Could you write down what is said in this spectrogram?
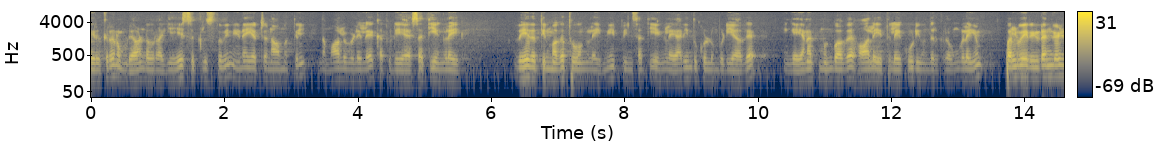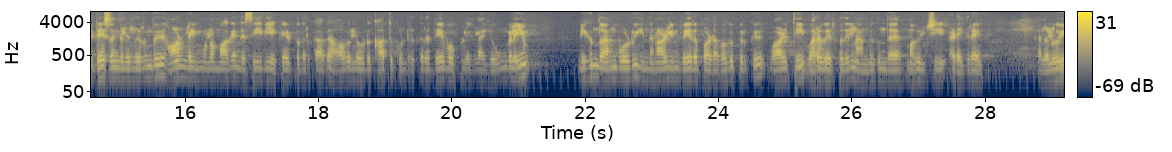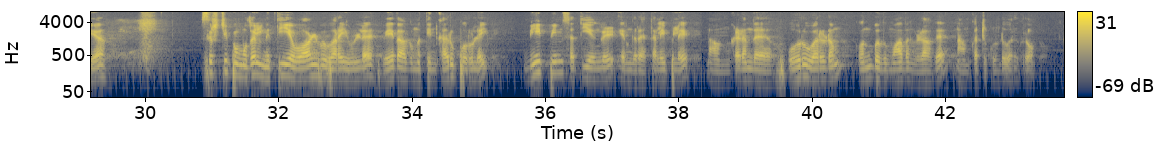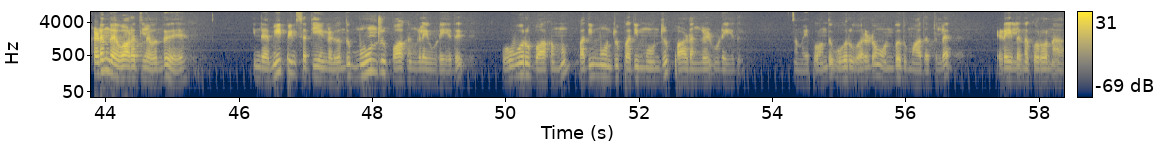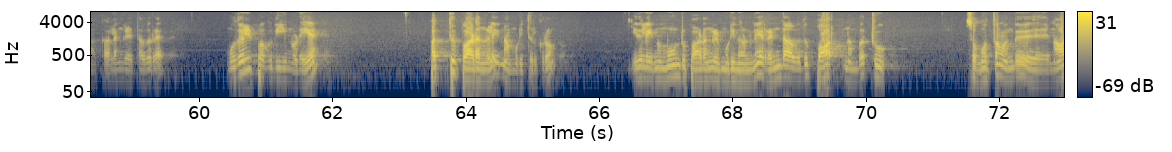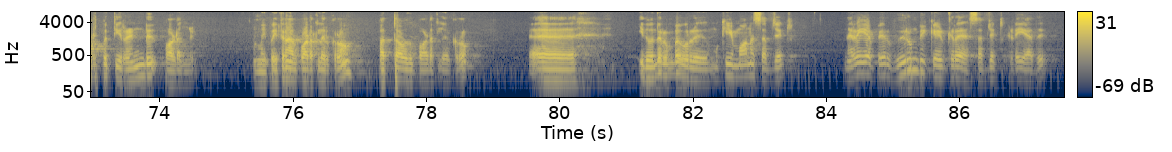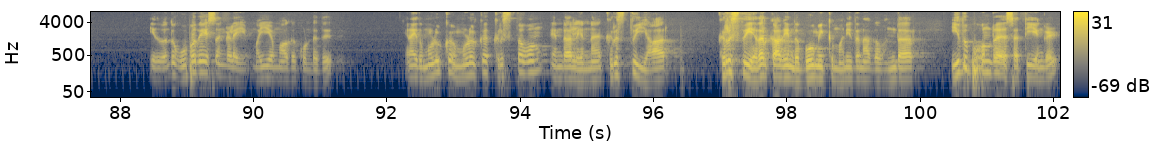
இருக்கிற நம்முடைய ஆண்டவராகிய இயேசு கிறிஸ்துவின் இணையற்ற நாமத்தில் இந்த மாலுவெளியிலே கத்துடைய சத்தியங்களை வேதத்தின் மகத்துவங்களை மீட்பின் சத்தியங்களை அறிந்து கொள்ளும்படியாக இங்கே எனக்கு முன்பாக ஆலயத்திலே கூடி வந்திருக்கிற உங்களையும் பல்வேறு இடங்கள் தேசங்களிலிருந்து ஆன்லைன் மூலமாக இந்த செய்தியை கேட்பதற்காக ஆவலோடு காத்து கொண்டிருக்கிற தேவ பிள்ளைகளாகிய உங்களையும் மிகுந்த அன்போடு இந்த நாளின் வேத பாட வகுப்பிற்கு வாழ்த்தி வரவேற்பதில் நான் மிகுந்த மகிழ்ச்சி அடைகிறேன். ஹalleluya சிருஷ்டிப்பு முதல் நித்திய வாழ்வு வரை உள்ள வேதாகமத்தின் கருப்பொருளை மீட்பின் சத்தியங்கள் என்கிற தலைப்பிலே நாம் கடந்த ஒரு வருடம் ஒன்பது மாதங்களாக நாம் கற்றுக்கொண்டு வருகிறோம். கடந்த வாரத்தில் வந்து இந்த மீட்பின் சத்தியங்கள் வந்து மூன்று பாகங்களை உடையது. ஒவ்வொரு பாகமும் பதிமூன்று பதிமூன்று பாடங்கள் உடையது. நம்ம இப்போ வந்து ஒரு வருடம் ஒன்பது மாதத்தில் இடையில இந்த கொரோனா காலங்கள் தவிர முதல் பகுதியினுடைய பத்து பாடங்களை நாம் முடித்திருக்கிறோம். இதில் இன்னும் மூன்று பாடங்கள் முடிந்த உடனே ரெண்டாவது பார்ட் நம்பர் டூ ஸோ மொத்தம் வந்து நாற்பத்தி ரெண்டு பாடங்கள். நம்ம இப்போ எத்தனாவது பாடத்தில் இருக்கிறோம்? பத்தாவது பாடத்தில் இருக்கிறோம். இது வந்து ரொம்ப ஒரு முக்கியமான சப்ஜெக்ட் நிறைய பேர் விரும்பி கேட்கிற சப்ஜெக்ட் கிடையாது. இது வந்து உபதேசங்களை மையமாக கொண்டது. ஏன்னா இது முழுக்க முழுக்க கிறிஸ்தவம் என்றால் என்ன? கிறிஸ்து யார்? கிறிஸ்து எதற்காக இந்த பூமிக்கு மனிதனாக வந்தார்? இது போன்ற சத்தியங்கள்.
